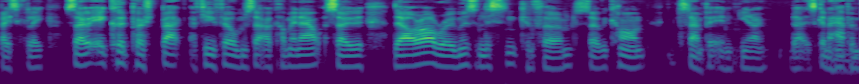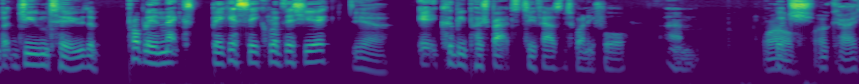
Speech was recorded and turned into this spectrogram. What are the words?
basically. So it could push back a few films that are coming out. So there are rumours, and this isn't confirmed, so we can't stamp it in. You know that it's going to happen. But Dune two, the probably the next biggest sequel of this year, Yeah. it could be pushed back to 2024. Um, Wow. Which- okay.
